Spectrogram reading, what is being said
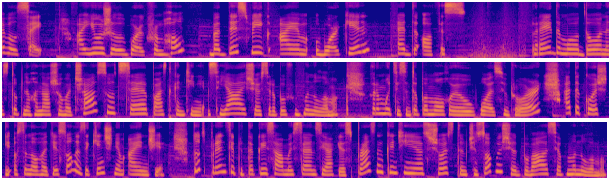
I will say, I usually work from home, but this week I am working At the office. Перейдемо до наступного нашого часу. Це past continuous. Я щось робив в минулому. Формується за допомогою was were, а також і основного дієслова з закінченням ing. Тут, в принципі, такий самий сенс, як і з present continuous, щось тимчасове, що відбувалося в минулому.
